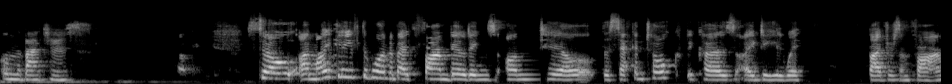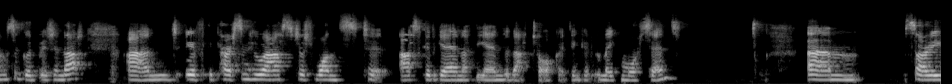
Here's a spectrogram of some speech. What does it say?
on the badgers? So I might leave the one about farm buildings until the second talk because I deal with badgers and farms a good bit in that. And if the person who asked it wants to ask it again at the end of that talk, I think it will make more sense. Um, sorry,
